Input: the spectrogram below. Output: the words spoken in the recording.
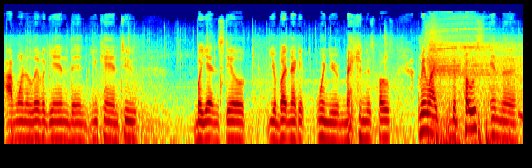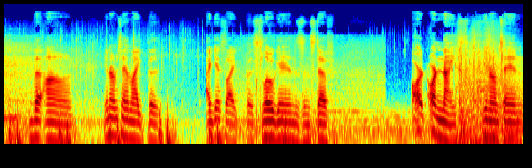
I want to live again then you can too but yet and still you're butt naked when you're making this post. I mean, like the post and the the um, you know what I'm saying? Like the, I guess like the slogans and stuff are are nice. You know what I'm saying?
